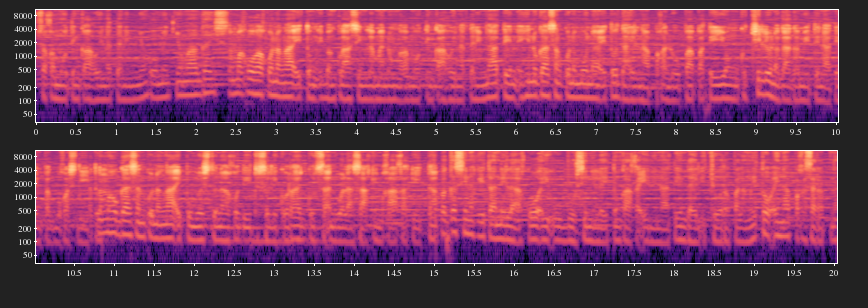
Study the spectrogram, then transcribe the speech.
sa kamuting kahoy na tanim nyo? Comment nyo nga guys. Nang makuha ko na nga itong ibang klaseng laman ng kamuting kahoy na tanim natin, eh hinugasan ko na muna ito dahil napakalupa, pati yung kutsilyo na gagamitin natin pagbukas dito. At nang mahugasan ko na nga, ay pumuesto na ako dito sa likuran kung saan wala sa akin makakakita. Pag kasi nakita nila ako, ay ubusin nila itong kakainin natin dahil itsura pa lang nito ay napakasarap na.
